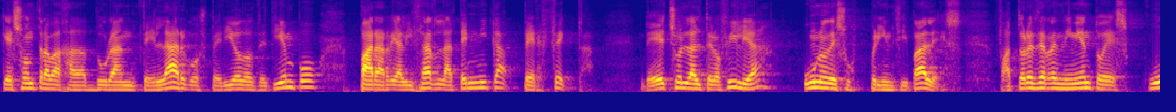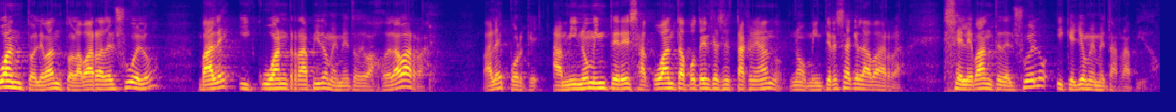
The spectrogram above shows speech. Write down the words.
que son trabajadas durante largos periodos de tiempo para realizar la técnica perfecta. De hecho, en la alterofilia, uno de sus principales factores de rendimiento es cuánto levanto la barra del suelo, ¿vale? Y cuán rápido me meto debajo de la barra, ¿vale? Porque a mí no me interesa cuánta potencia se está generando, no, me interesa que la barra se levante del suelo y que yo me meta rápido.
